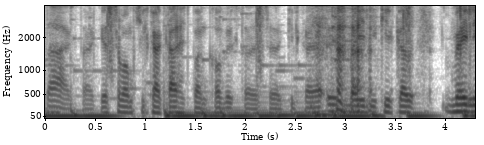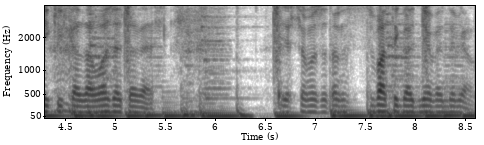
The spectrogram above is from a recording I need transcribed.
tak, tak. Jeszcze mam kilka kart bankowych, to jeszcze kilka maili, kilka, maili kilka założę, to wiesz. Jeszcze może tam z dwa tygodnie będę miał.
